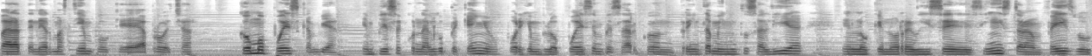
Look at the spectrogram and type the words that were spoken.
para tener más tiempo que aprovechar. ¿Cómo puedes cambiar? Empieza con algo pequeño, por ejemplo, puedes empezar con 30 minutos al día en lo que no revises Instagram, Facebook,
